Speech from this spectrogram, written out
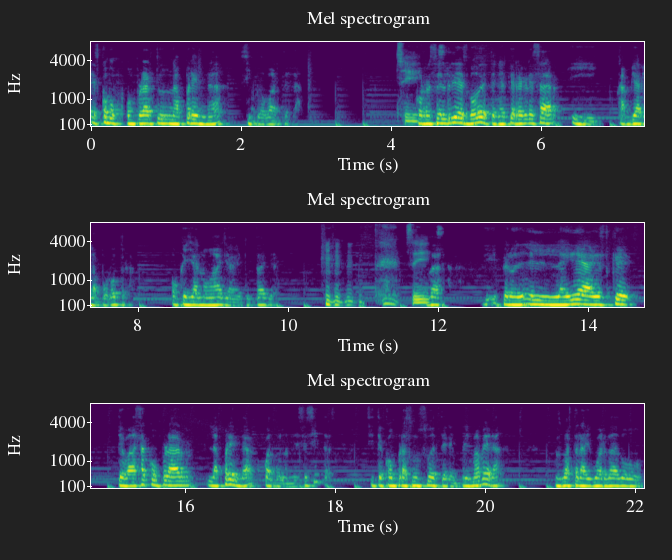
es como comprarte una prenda sin probártela. corres el riesgo de tener que regresar y cambiarla por otra, o que ya no haya de tu talla. sí. Pero la idea es que te vas a comprar la prenda cuando la necesitas. Si te compras un suéter en primavera, pues va a estar ahí guardado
